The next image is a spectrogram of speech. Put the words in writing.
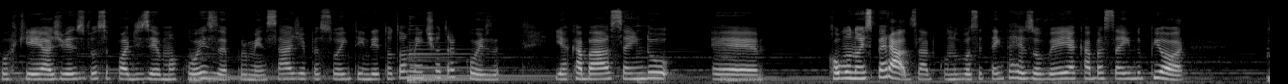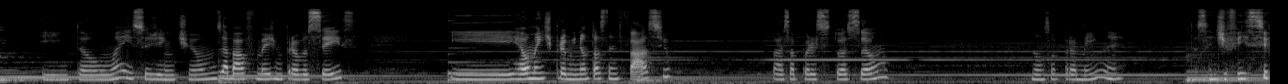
porque às vezes você pode dizer uma coisa por mensagem e a pessoa entender totalmente outra coisa e acabar saindo é, como não esperado, sabe? Quando você tenta resolver e acaba saindo pior. Então é isso, gente. É um desabafo mesmo para vocês. E realmente para mim não tá sendo fácil passar por essa situação. Não só para mim, né? Tá sendo difícil.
